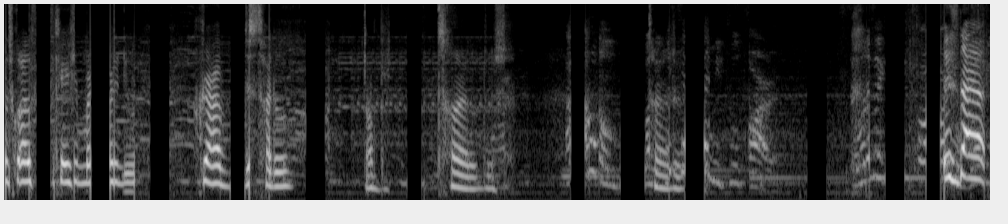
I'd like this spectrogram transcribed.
disqualification match. you Grab this title. I'm tired of this. Tired of Is that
